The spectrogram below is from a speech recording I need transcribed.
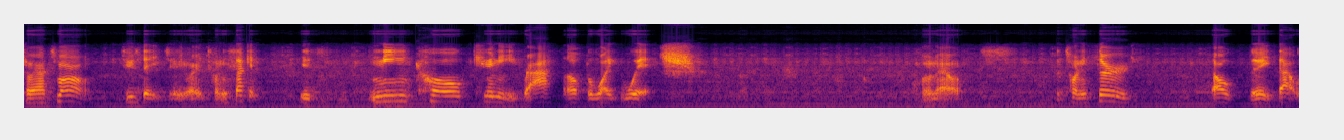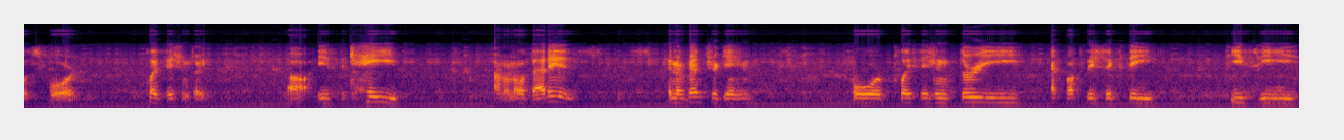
Coming out tomorrow, Tuesday, January 22nd is Ni no Kuni, Wrath of the White Witch. Oh, now the 23rd. Oh, wait, that was for PlayStation 3. Uh, is The Cave. I don't know what that is. It's an adventure game for PlayStation 3, Xbox 360, PC,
